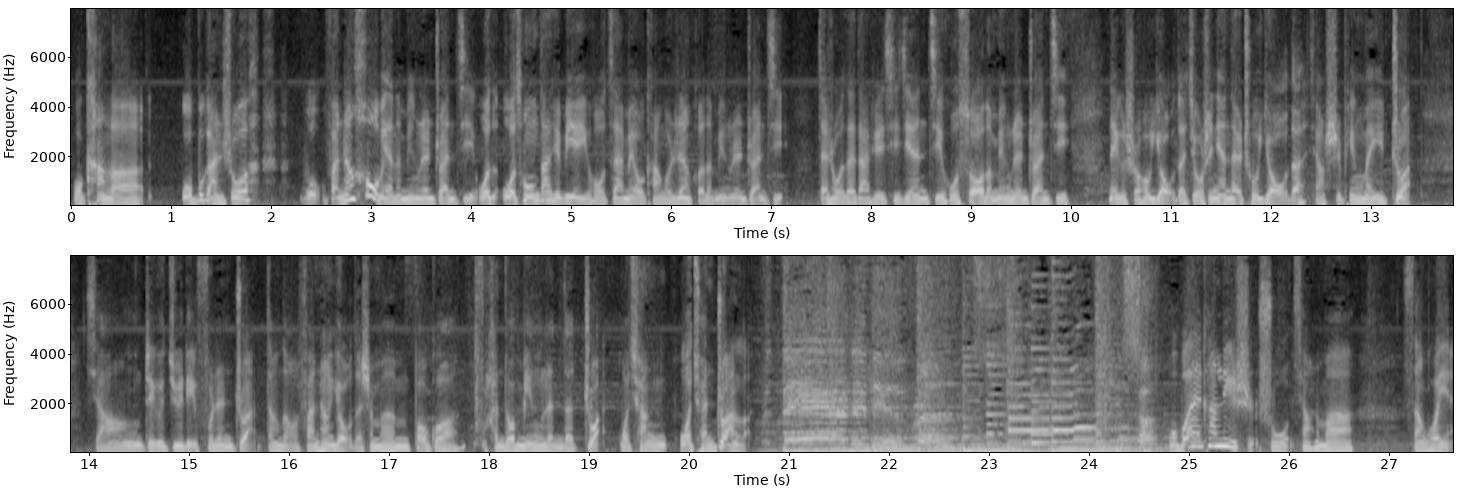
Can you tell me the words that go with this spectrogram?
我看了，我不敢说，我反正后边的名人传记，我我从大学毕业以后再没有看过任何的名人传记，但是我在大学期间几乎所有的名人传记，那个时候有的九十年代初有的，像《史平梅传》。像这个《居里夫人传》等等，反正有的什么，包括很多名人的传，我全我全转了。我不爱看历史书，像什么《三国演》，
